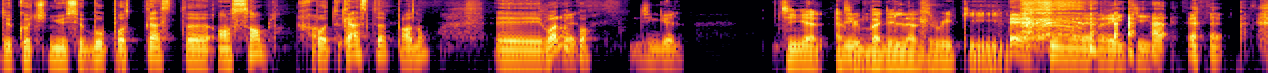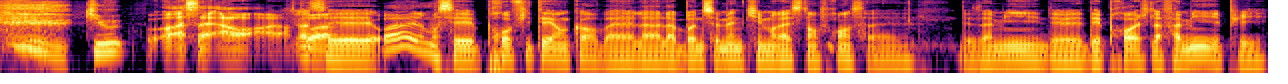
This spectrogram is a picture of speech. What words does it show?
de continuer ce beau podcast euh, ensemble, Ah, podcast, pardon. Et voilà quoi. Jingle. Jingle, everybody loves Ricky. Tout le monde aime Ricky. Q. Ah, ça, alors, alors, Ah, toi, c'est ouais, moi c'est profiter encore bah, la, la bonne semaine qui me reste en France euh, des amis, des, des proches, de la famille. Et puis,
